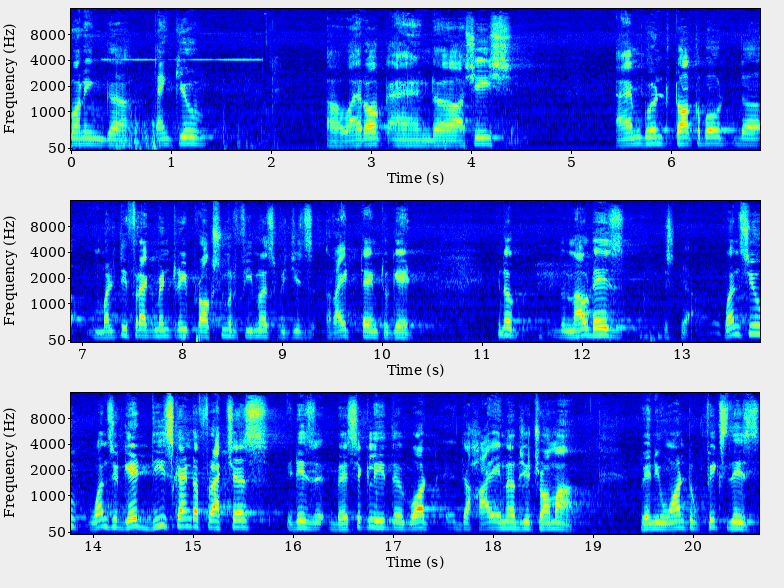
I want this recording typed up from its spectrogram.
morning. Uh, thank you, uh, WIROC and uh, Ashish. I am going to talk about the multifragmentary proximal femurs, which is right time to get. You know, nowadays, yeah, once you once you get these kind of fractures, it is basically the what the high energy trauma. When you want to fix this,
